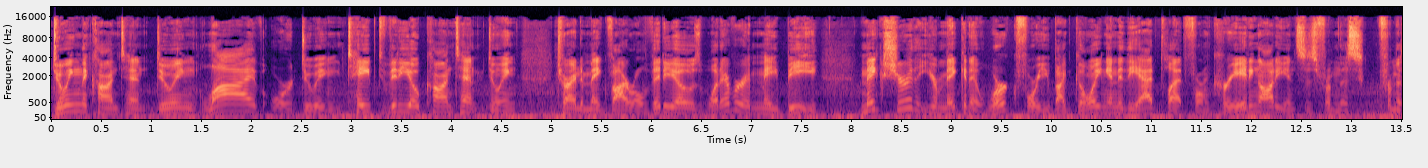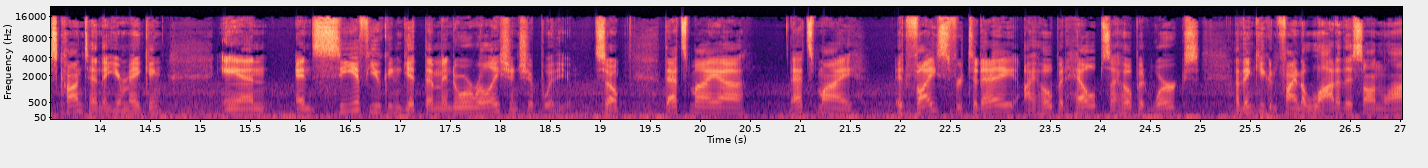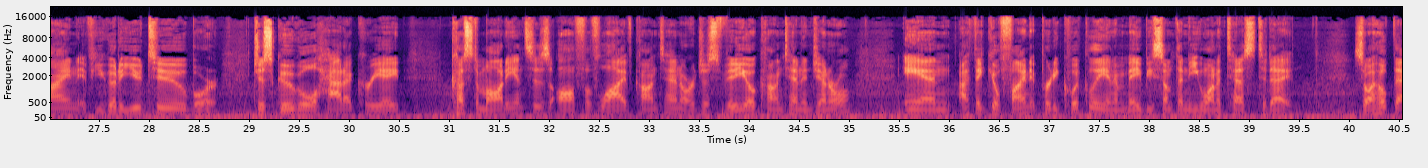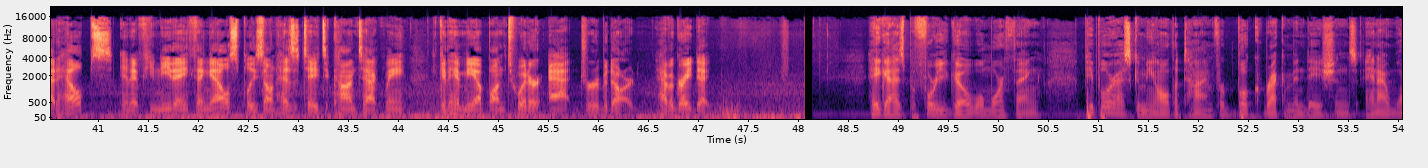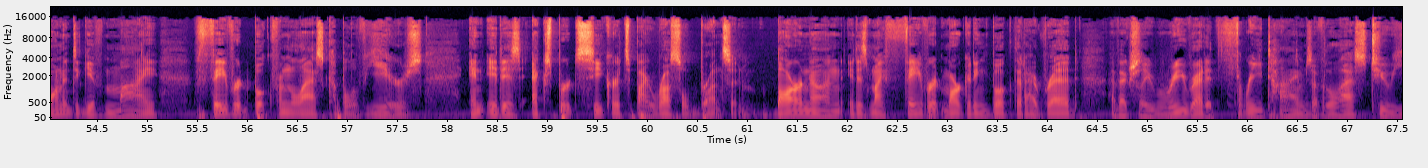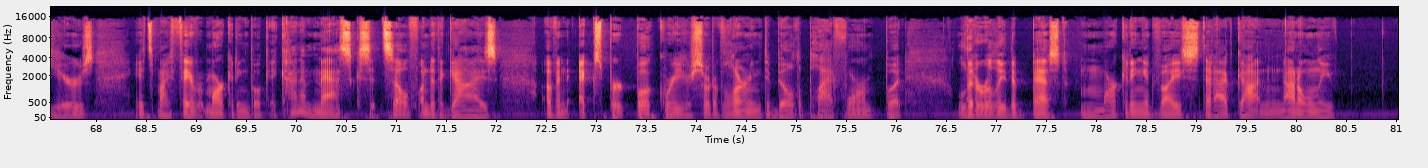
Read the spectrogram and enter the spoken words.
doing the content, doing live or doing taped video content, doing trying to make viral videos, whatever it may be, make sure that you're making it work for you by going into the ad platform, creating audiences from this from this content that you're making and and see if you can get them into a relationship with you. So, that's my uh that's my advice for today. I hope it helps. I hope it works. I think you can find a lot of this online if you go to YouTube or just Google how to create custom audiences off of live content or just video content in general. And I think you'll find it pretty quickly, and it may be something that you want to test today. So I hope that helps. And if you need anything else, please don't hesitate to contact me. You can hit me up on Twitter at Drew Bedard. Have a great day. Hey guys, before you go, one more thing. People are asking me all the time for book recommendations, and I wanted to give my favorite book from the last couple of years, and it is Expert Secrets by Russell Brunson. Bar none, it is my favorite marketing book that I've read. I've actually reread it three times over the last two years. It's my favorite marketing book. It kind of masks itself under the guise of an expert book where you're sort of learning to build a platform, but literally the best marketing advice that I've gotten, not only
